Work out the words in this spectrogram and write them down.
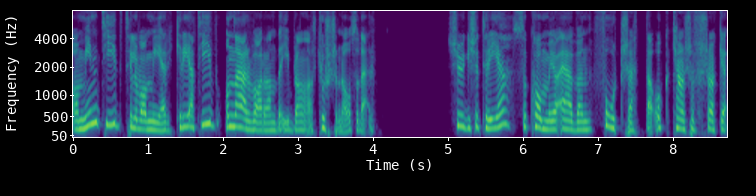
av min tid till att vara mer kreativ och närvarande i bland annat kurserna och sådär. 2023 så kommer jag även fortsätta och kanske försöka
